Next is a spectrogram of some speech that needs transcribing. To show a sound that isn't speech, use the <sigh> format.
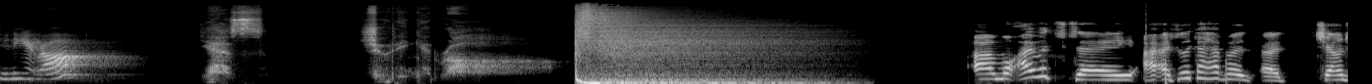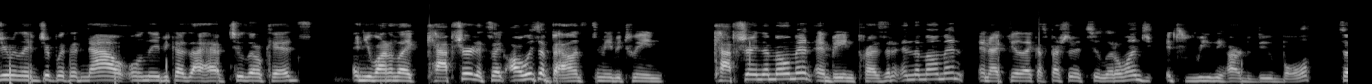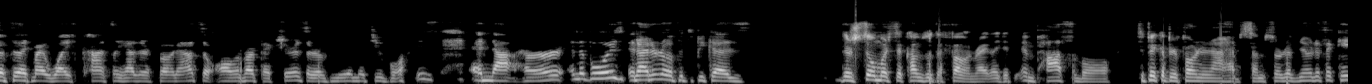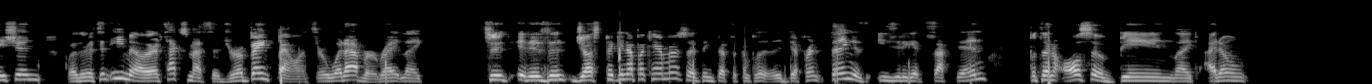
Shooting it raw? Yes. Shooting it raw. Um, well, I would say I, I feel like I have a, a challenging relationship with it now only because I have two little kids and you want to like capture it. It's like always a balance to me between capturing the moment and being present in the moment. And I feel like, especially with two little ones, it's really hard to do both. So I feel like my wife constantly has her phone out. So all of our pictures are of me and the two <laughs> boys and not her and the boys. And I don't know if it's because there's so much that comes with the phone, right? Like it's impossible to pick up your phone and not have some sort of notification, whether it's an email or a text message or a bank balance or whatever, right? Like, so it isn't just picking up a camera. So I think that's a completely different thing. It's easy to get sucked in, but then also being like, I don't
